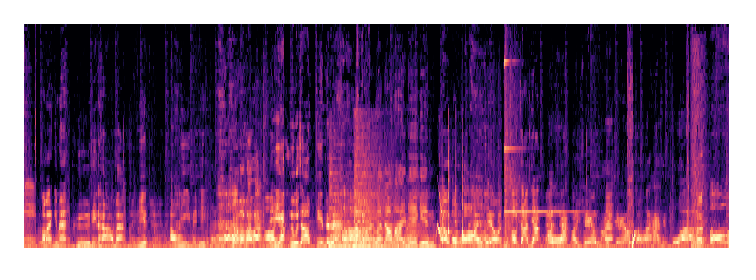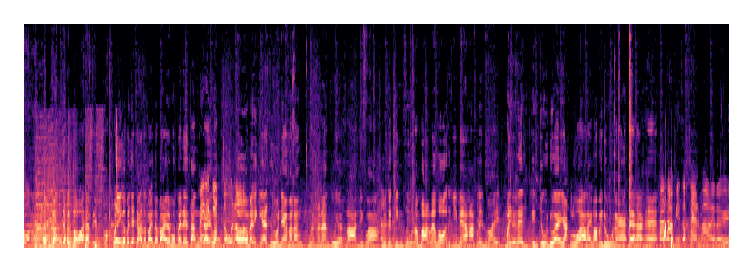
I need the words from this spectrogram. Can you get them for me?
พี่ เอาไหมกินไหมคือที่ถามอะพีทเอานี่อีกไหมพี่ คือประมาณว่าอ๋อพีอยาทก หนูชอบกินนั่นแหละอ่าเหมือนจะเอามาให้พี่กิน แล้วผมขอหอยเชลล์เอาจานยักษ์จานยักษ์หอยเชลล์หอยเชลล์250 ตัวเออโอ้ จานยักษ์ต่อร้อยห้าสิบวันนี้ก็บรรยากาศสบายๆแล้วผมไม่ได้ตั้งไม่ใจได้กิว่านจุเนอะ เออไม่ได้เครียดคือวันนี้มานั่งเหมือนมานั่งคุยกับซานดีกว่า คือจะกินสูตรลำบากแล้วเพราะตะกี้แบร์ฮักเล่นไว้ ไม่ได้เล่นกินจุด้วยอยากรู้ว่าอะไรก็ไปดูนะฮะแบร์ฮักฮะถ้าทางพี่จะแค้นมากเลยนะพี่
